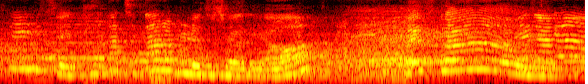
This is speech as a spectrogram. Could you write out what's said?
스테이 디스 웨이 다 같이 따라 불러주셔야 돼요. Let's go! Let's go!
